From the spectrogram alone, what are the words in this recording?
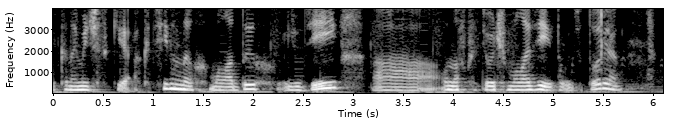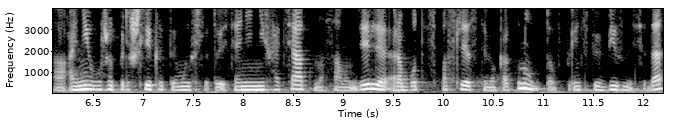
экономически активных, молодых людей, а, у нас, кстати, очень молодеет аудитория, а, они уже пришли к этой мысли, то есть они не хотят на самом деле работать с последствиями, как, ну, там, в принципе, в бизнесе, да,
